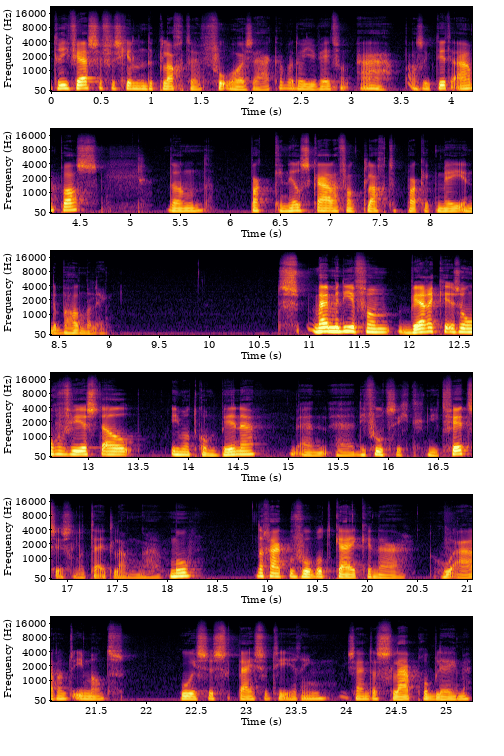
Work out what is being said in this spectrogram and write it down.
diverse verschillende klachten veroorzaken, waardoor je weet van, ah, als ik dit aanpas, dan pak ik een heel scala van klachten pak ik mee in de behandeling. Dus mijn manier van werken is ongeveer, stel iemand komt binnen en uh, die voelt zich niet fit, is al een tijd lang uh, moe. Dan ga ik bijvoorbeeld kijken naar hoe ademt iemand, hoe is de spijsvertering, zijn er slaapproblemen.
